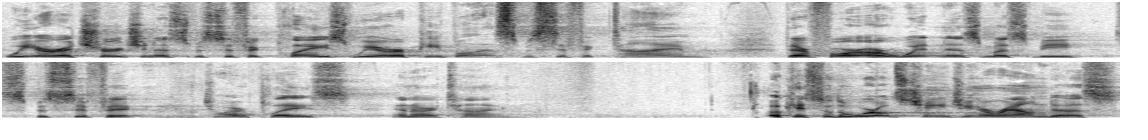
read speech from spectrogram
we are a church in a specific place, we are a people in a specific time. Therefore, our witness must be specific to our place and our time. Okay, so the world's changing around us.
